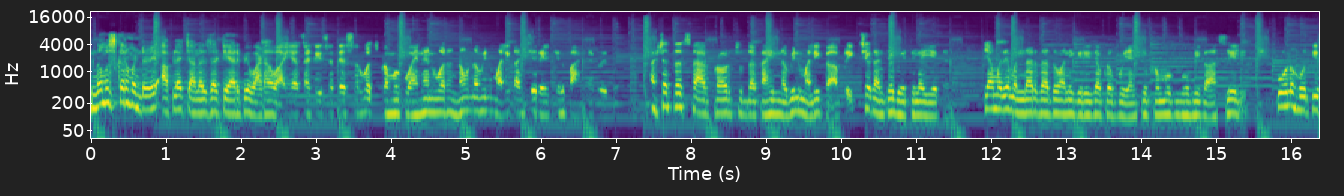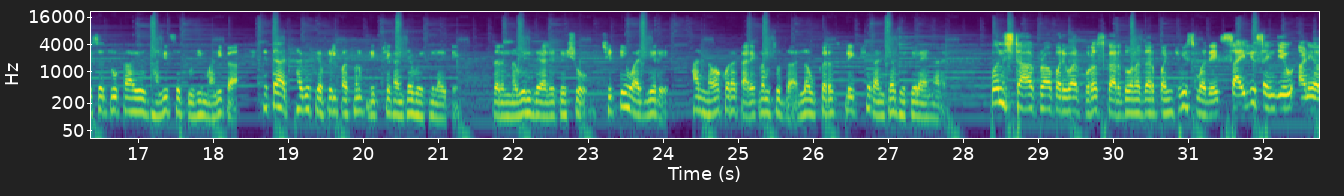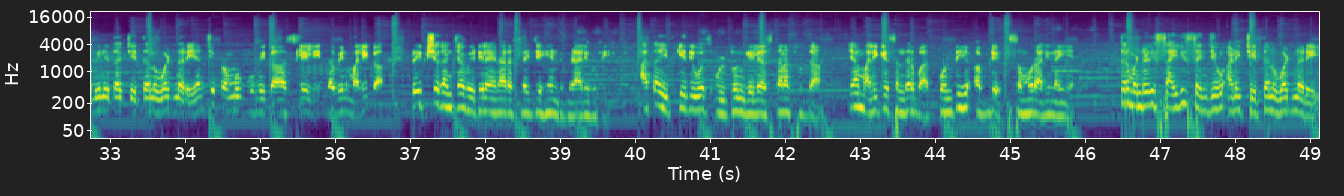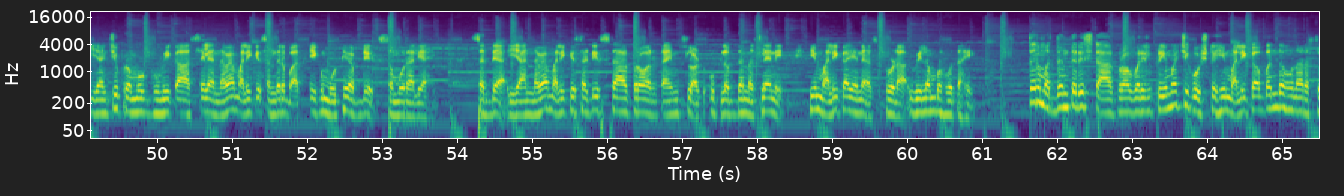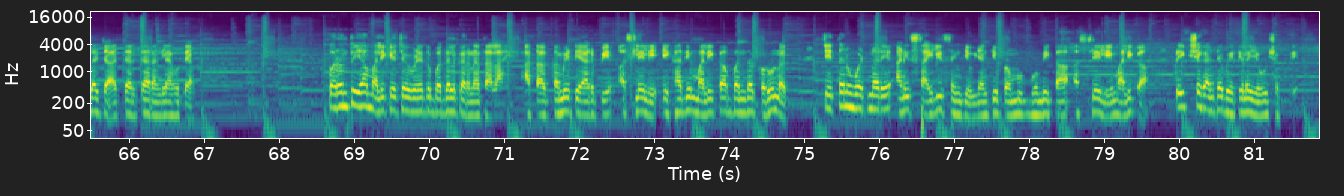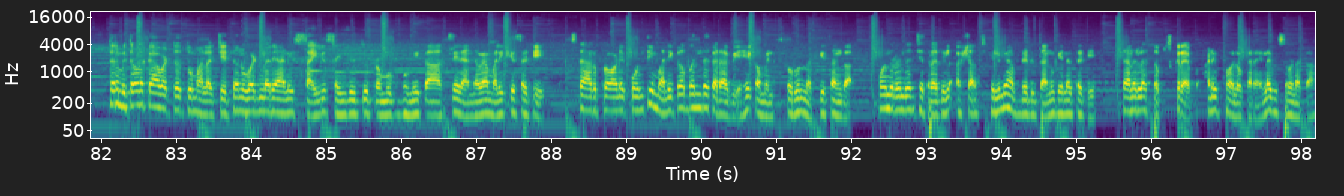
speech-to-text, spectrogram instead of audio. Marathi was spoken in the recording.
नमस्कार मंडळी आपल्या चॅनलचा टी आर पी वाढावा यासाठी सध्या सर्वच प्रमुख वाहिन्यांवर नवनवीन मालिकांची रेलचेल पाहायला मिळते. अशातच स्टार प्रॉवर सुद्धा काही नवीन मालिका प्रेक्षकांच्या भेटीला येत आहेत यामध्ये मंदार जाधव आणि गिरिजा प्रभू यांची प्रमुख भूमिका असलेली कोण होतीस तू काय झालीस तू ही मालिका येत्या अठ्ठावीस एप्रिलपासून प्रेक्षकांच्या भेटीला येते. तर नवीन रियालिटी शो चिट्टी वाजली रे हा नवाकोरा कार्यक्रम सुद्धा लवकरच प्रेक्षकांच्या भेटीला येणार आहे. पण स्टार प्रा परिवार पुरस्कार दोन हजार पंचवीसमध्ये सायली संजीव आणि अभिनेता चेतन वडनरे यांची प्रमुख भूमिका असलेली नवीन मालिका प्रेक्षकांच्या भेटीला येणार असल्याची हिंट मिळाली होती. आता इतके दिवस उलटून गेले असताना सुद्धा या मालिकेसंदर्भात कोणतीही अपडेट समोर आली नाहीये. तर मंडळी सायली संजीव आणि चेतन वडनरे यांची प्रमुख भूमिका असलेल्या नव्या मालिकेसंदर्भात एक मोठी अपडेट समोर आली आहे. सध्या या नव्या मालिकेसाठी स्टार प्रॉवर टाइम स्लॉट उपलब्ध नसल्याने ही मालिका येण्यास थोडा विलंब होत आहे. तर मध्यंतरी स्टार प्रॉवरील प्रेमाची गोष्ट ही मालिका बंद होणार असल्याच्या चर्चा रंगल्या होत्या. परंतु या मालिकेच्या वेळेत बदल करण्यात आला आहे. आता कमी टी आर पी असलेली एखादी मालिका बंद करूनच चेतन वटनरे आणि सायली संजीव यांची प्रमुख भूमिका असलेली मालिका प्रेक्षकांच्या भेटीला येऊ शकते. तर मित्रांनो काय वाटतं तुम्हाला? चेतन वडनरे आणि सायली संजीवची प्रमुख भूमिका असलेल्या नव्या मालिकेसाठी स्टार प्रमाणे कोणती मालिका बंद करावी हे कमेंट्स करून नक्की सांगा. मनोरंजन क्षेत्रातील अशाच फिल्मी अपडेट जाणून घेण्यासाठी चॅनलला सबस्क्राईब आणि फॉलो करायला विसरू नका.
